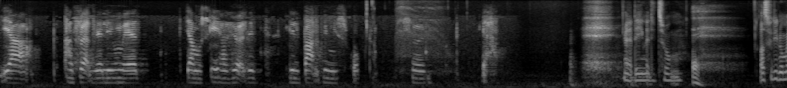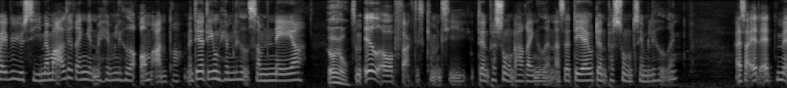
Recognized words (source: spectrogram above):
jeg har svært ved at leve med, at jeg måske har hørt et lille barn blive misbrugt. Så ja, Ja, det er en af de tunge. Åh. Også fordi normalt vil vi jo sige, man må aldrig ringe ind med hemmeligheder om andre. Men det her, det er jo en hemmelighed, som nærer, Jo, jo. som æder op faktisk, kan man sige, den person, der har ringet ind. Altså, det er jo den persons hemmelighed, ikke? Altså, at, at med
